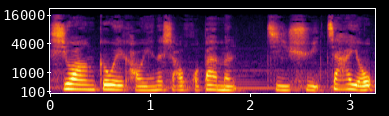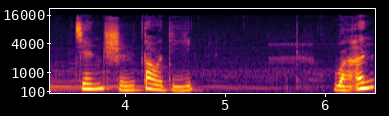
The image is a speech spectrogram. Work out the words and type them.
希望各位考研的小伙伴们继续加油，坚持到底。晚安。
